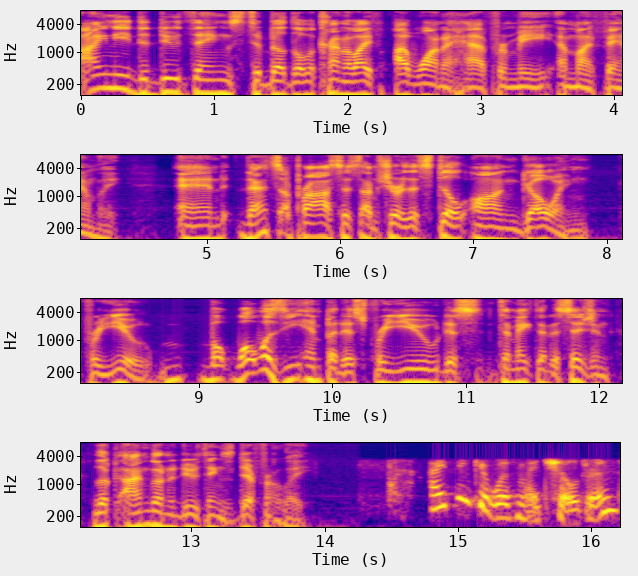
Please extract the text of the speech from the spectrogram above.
I need to do things to build the kind of life I want to have for me and my family. And that's a process I'm sure that's still ongoing for you. But what was the impetus for you to to make the decision? Look, I'm going to do things differently. I think it was my children.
